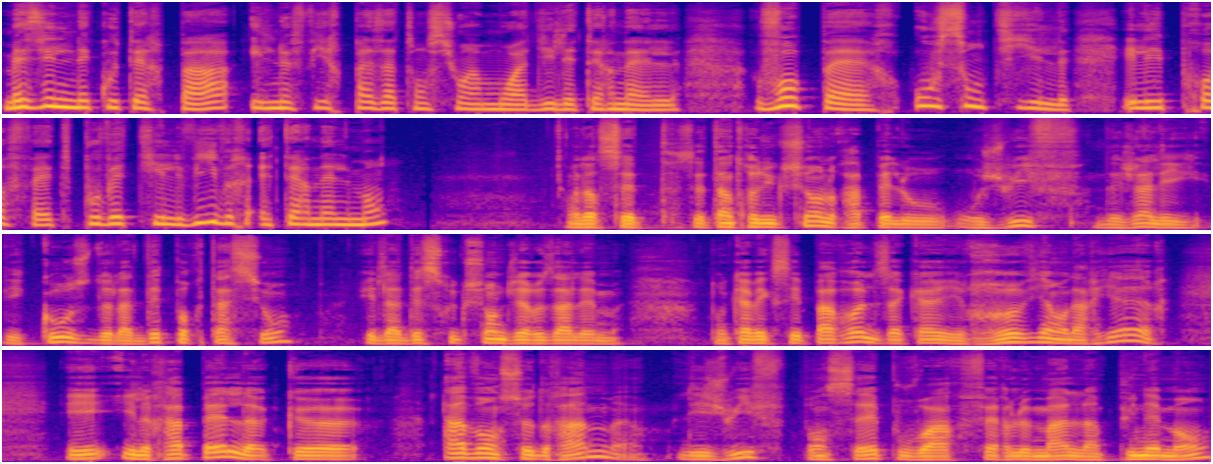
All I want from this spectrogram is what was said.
Mais ils n'écoutèrent pas, ils ne firent pas attention à moi, dit l'Éternel. Vos pères, où sont-ils? Et les prophètes pouvaient-ils vivre éternellement? Alors cette, introduction le rappelle aux, Juifs déjà les, causes de la déportation et de la destruction de Jérusalem. Donc avec ces paroles, Zacharie revient en arrière et il rappelle que avant ce drame, les Juifs pensaient pouvoir faire le mal impunément.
